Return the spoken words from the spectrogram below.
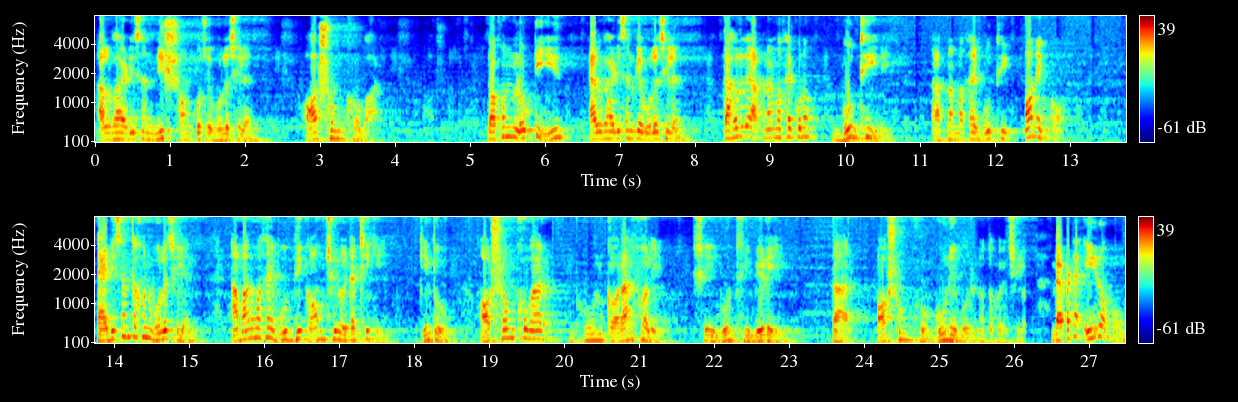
আলভা এডিসন নিঃসংকোচে বলেছিলেন, অসংখ্যবার। তখন লোকটি অ্যালভা এডিসনকে বলেছিলেন, তাহলে আপনার মাথায় কোনো বুদ্ধিই নেই। আপনার মাথায় বুদ্ধি অনেক কম। অ্যাডিসন তখন বলেছিলেন, আমার মাথায় বুদ্ধি কম ছিল, এটা ঠিকই। কিন্তু অসংখ্যবার ভুল করার ফলে সেই বুদ্ধি বেড়ে তার অসংখ্য গুণে পরিণত হয়েছিল। ব্যাপারটা এই রকম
